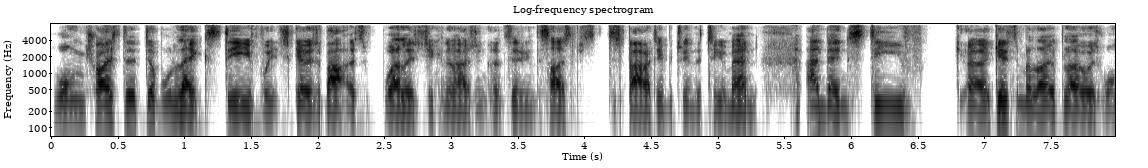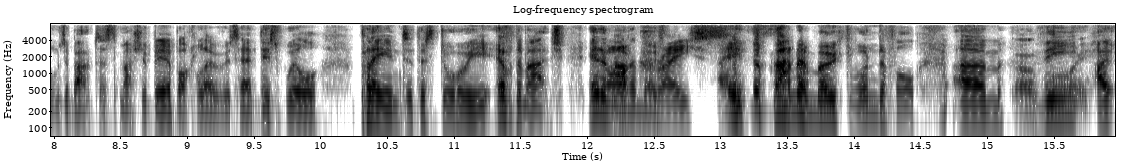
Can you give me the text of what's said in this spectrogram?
Wong tries to double leg Steve, which goes about as well as you can imagine, considering the size disparity between the two men. And then Steve uh, gives him a low blow as Wong's about to smash a beer bottle over his head. This will play into the story of the match in a Oh, manner most in a manner most wonderful. Um, Oh, the. I,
